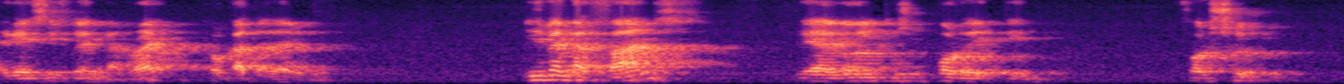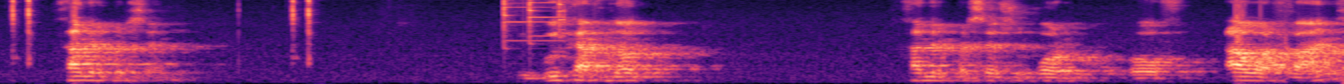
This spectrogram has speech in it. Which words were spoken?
against East Bengal, right? Kolkata derby. East Bengal fans, they are going to support the team for sure, hundred percent. If we have not hundred percent support of our fans,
